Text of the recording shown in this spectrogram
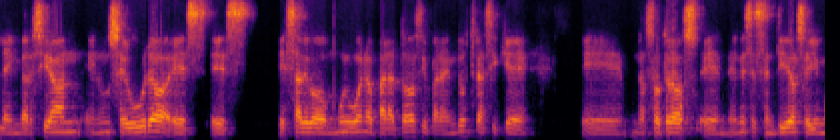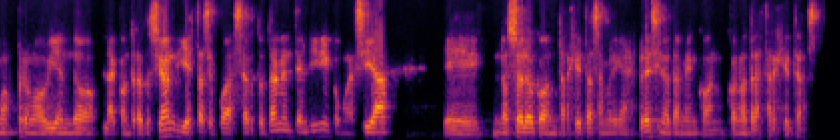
la inversión en un seguro es, es, es, algo muy bueno para todos y para la industria, así que eh, nosotros en, ese sentido seguimos promoviendo la contratación y esta se puede hacer totalmente en línea y como decía, eh, no solo con tarjetas American Express, sino también con, con otras tarjetas.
